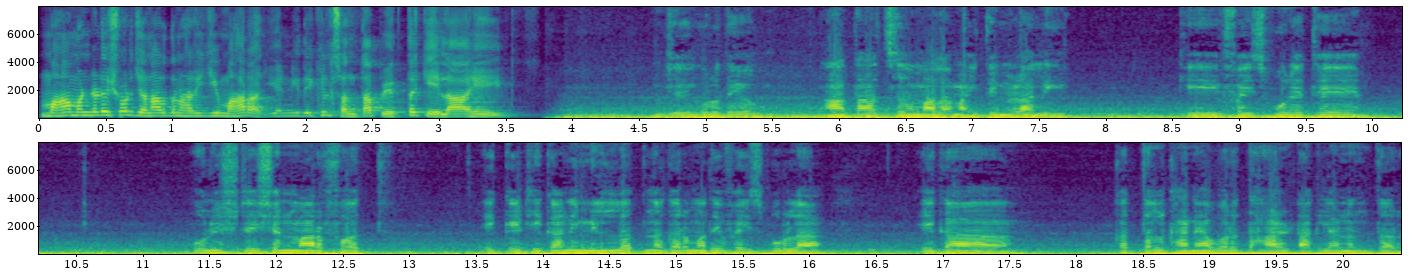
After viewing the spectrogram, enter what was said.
महामंडळेश्वर जनार्दन हरिजी महाराज यांनी देखील संताप व्यक्त केला आहे. जय गुरुदेव. आताच मला माहिती मिळाली की फैजपूर येथे पोलीस स्टेशन मार्फत एके ठिकाणी मिल्लत नगरमध्ये फैजपूरला एका कत्तलखान्यावर धाड टाकल्यानंतर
